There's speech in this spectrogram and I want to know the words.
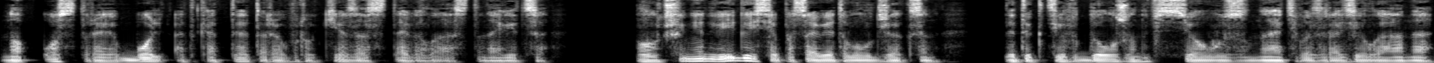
но острая боль от катетера в руке заставила остановиться. «Лучше не двигайся», — посоветовал Джексон. «Детектив должен все узнать», — возразила она.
